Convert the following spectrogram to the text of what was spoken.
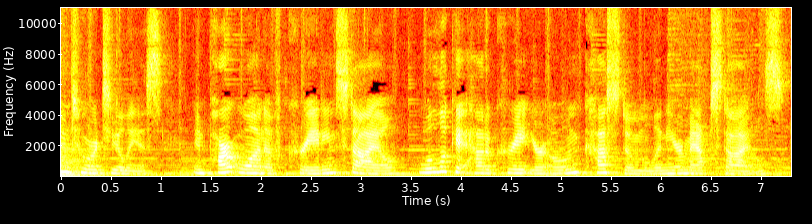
Welcome to Ortelius. In part one of Creating Style, we'll look at how to create your own custom linear map styles.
